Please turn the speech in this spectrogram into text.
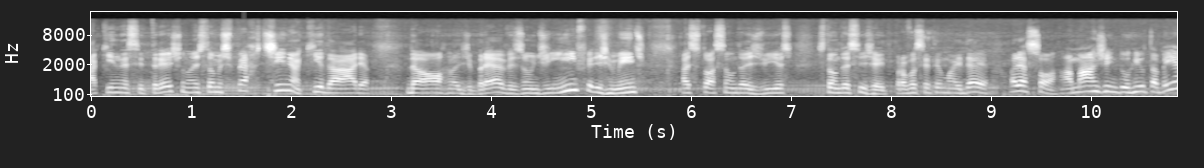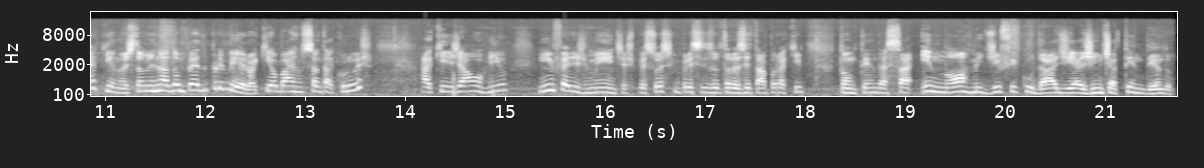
aqui nesse trecho. Nós estamos pertinho aqui da área da Orla de Breves, onde infelizmente a situação das vias estão desse jeito. Para você ter uma ideia, olha só, a margem do rio está bem aqui. Nós estamos na Dom Pedro I, aqui é o bairro Santa Cruz aqui já o rio. Infelizmente, as pessoas que precisam transitar por aqui estão tendo essa enorme dificuldade e a gente atendendo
